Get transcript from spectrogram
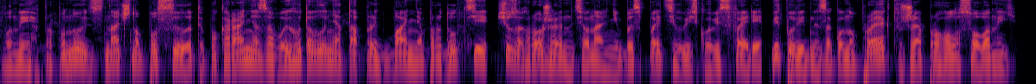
Вони пропонують значно посилити покарання за виготовлення та придбання продукції, що загрожує національній безпеці у військовій сфері. Відповідний законопроект вже проголосований.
